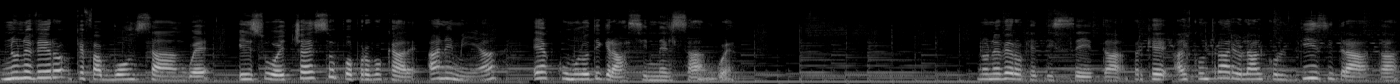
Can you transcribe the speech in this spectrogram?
Non è vero che fa buon sangue, il suo eccesso può provocare anemia e accumulo di grassi nel sangue. Non è vero che disseta, perché al contrario l'alcol disidrata,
